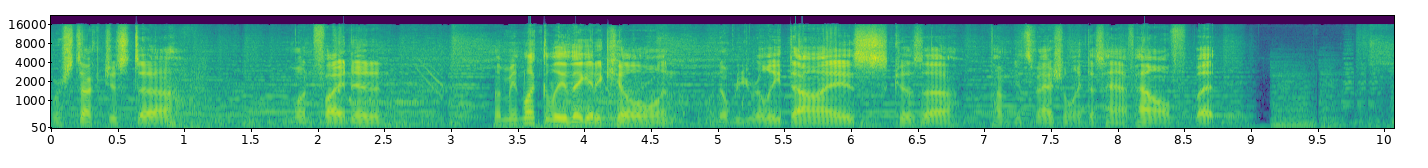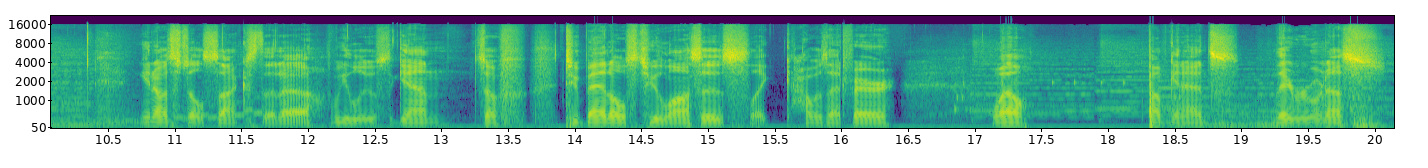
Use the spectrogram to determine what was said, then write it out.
we're stuck just uh, one fighting it, and I mean, luckily they get a kill, and nobody really dies, because uh, Pumpkin Smash only does half health, but you know, it still sucks that uh, we lose again. So, two battles, two losses, like, how is that fair? Well, Pumpkinheads, they ruin us.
